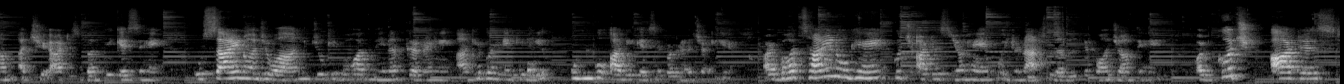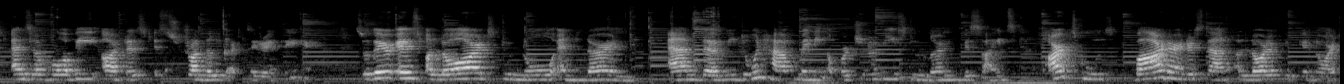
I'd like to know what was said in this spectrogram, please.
हम अच्छे आर्टिस्ट बनते कैसे हैं वो सारे नौजवान जो कि बहुत मेहनत कर रहे हैं आगे बढ़ने के लिए, उनको आगे कैसे बढ़ना चाहिए? और बहुत सारे लोग हैं, कुछ आर्टिस्ट जो हैं, वो इंटरनेशनल लेवल पे पहुँच जाते हैं और कुछ artist as a hobby artist struggle करते रहते हैं। So there is a lot to know and learn and uh, we don't have many opportunities to learn besides art schools but I understand a lot of you cannot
